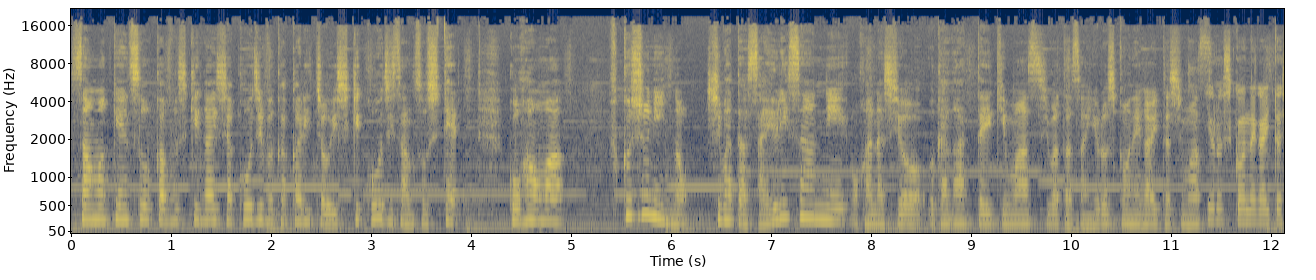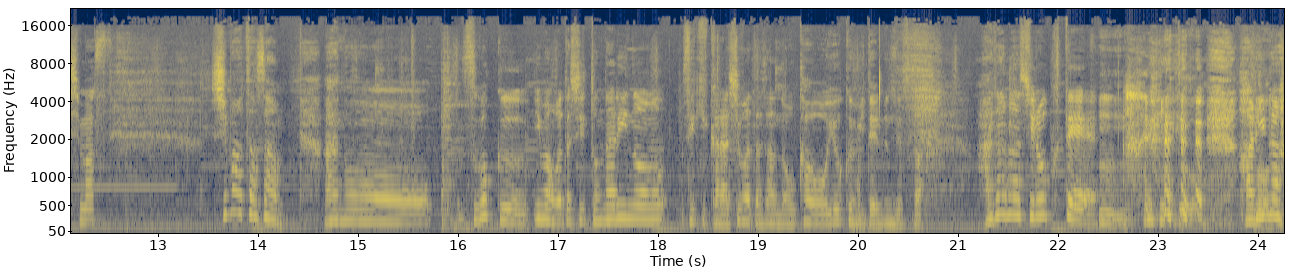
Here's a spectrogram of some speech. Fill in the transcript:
三和建装株式会社工事部係長石木浩二さんそして後半は副主任の柴田さゆりさんにお話を伺っていきます。柴田さんよろしくお願いいたします。よろしくお願いいたします。柴田さん、あのー、すごく今私隣の席から柴田さんのお顔をよく見てるんですが肌が白くて、うん、張りがあっ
